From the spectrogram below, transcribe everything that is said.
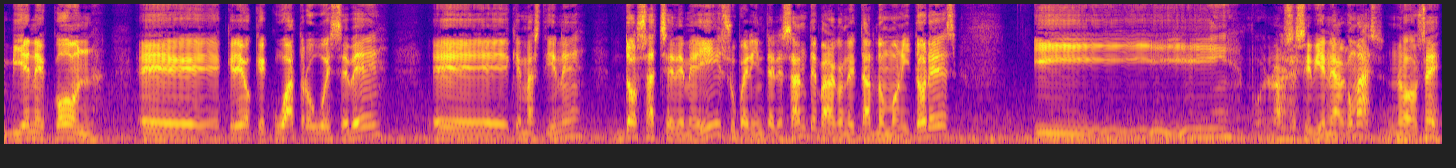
viene con eh, creo que 4 USB, eh, ¿Qué más tiene? Dos HDMI, súper interesante para conectar dos monitores. Y... Pues no sé si viene algo más, no sé.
